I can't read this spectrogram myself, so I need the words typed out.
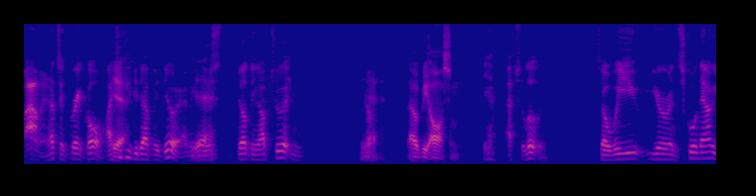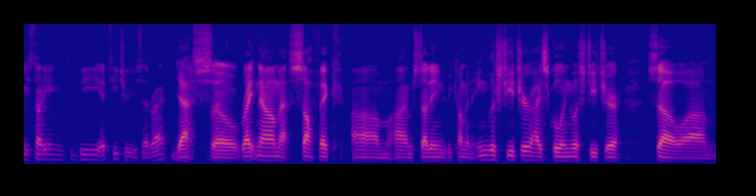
Wow, man, that's a great goal. I Yeah. think you could definitely do it. I mean, Yeah. just building up to it, and you know, Yeah. That would be awesome. yeah, absolutely. So, we you you're in school now? You're studying to be a teacher. You said right? Yes. So right now I'm at Suffolk. Um, I'm studying to become an English teacher, high school English teacher. So um,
